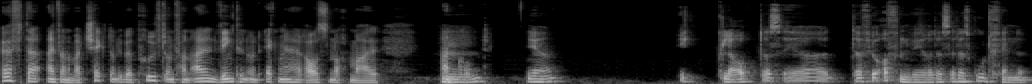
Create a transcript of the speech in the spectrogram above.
Öfter einfach nochmal checkt und überprüft und von allen Winkeln und Ecken heraus nochmal anguckt. Mhm. Ja glaubt, dass er dafür offen wäre, dass er das gut fände.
